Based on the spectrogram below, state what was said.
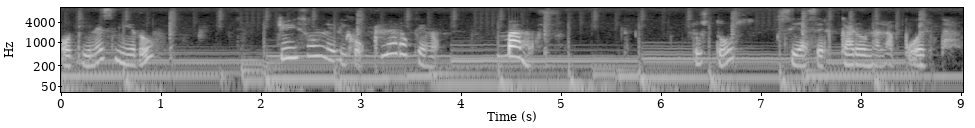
¿O tienes miedo? Jason le dijo, claro que no. Vamos. Los dos se acercaron a la puerta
